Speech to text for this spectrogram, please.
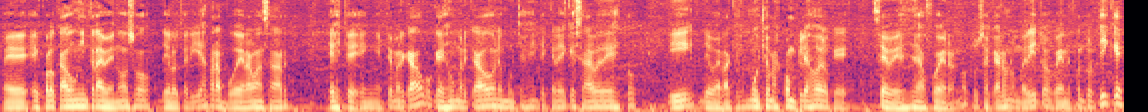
me he colocado un intravenoso de loterías para poder avanzar este, en este mercado, porque es un mercado donde mucha gente cree que sabe de esto y de verdad que es mucho más complejo de lo que se ve desde afuera, ¿no? Tú sacas los numeritos, ven tanto ticket,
